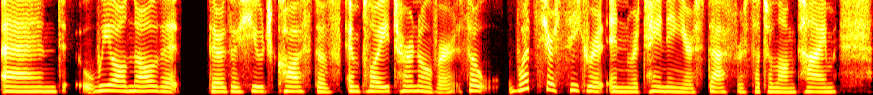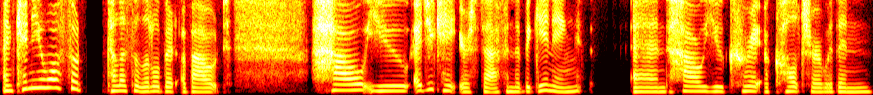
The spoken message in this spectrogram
And we all know that there's a huge cost of employee turnover. So, what's your secret in retaining your staff for such a long time? And can you also tell us a little bit about how you educate your staff in the beginning and how you create a culture within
